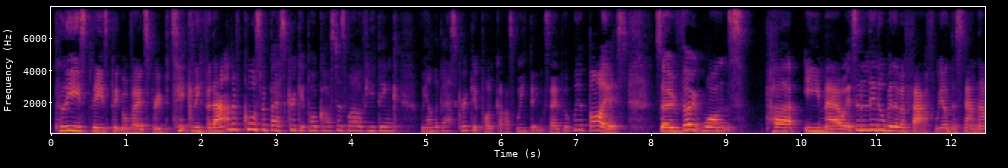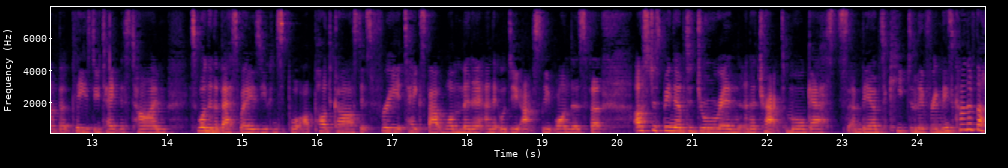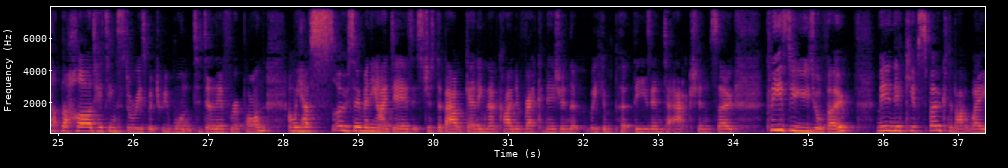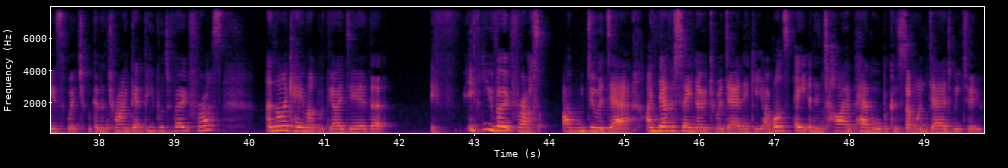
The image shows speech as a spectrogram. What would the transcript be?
please, please put your votes through, particularly for that, and of course for best cricket podcast as well. If you think we are the best cricket podcast, we think so, but we're biased. So vote once per email. It's a little bit of a faff, we understand that, but please do take this time. It's one of the best ways you can support our podcast. It's free, it takes about one minute, and it will do absolute wonders for us just being able to draw in and attract more guests and be able to keep delivering these kind of the, the hard hitting stories which we want to deliver upon. And we have so, so many ideas. It's just about getting that kind of recognition that we can put these into action. So please do use your vote. Me and Nikki have spoken about ways which we're going to try and get people to vote for us. And I came up with the idea that if if you vote for us, I will do a dare. I never say no to a dare, Nikki. I once ate an entire pebble because someone dared me to,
